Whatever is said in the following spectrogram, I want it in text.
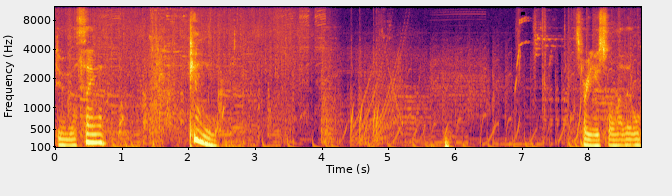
do your thing. Pew! It's very useful, that little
